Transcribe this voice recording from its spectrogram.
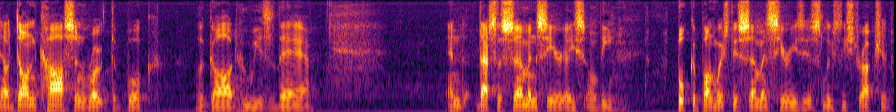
Now, Don Carson wrote the book, The God Who Is There, and that's the sermon series, or the book upon which this sermon series is loosely structured.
